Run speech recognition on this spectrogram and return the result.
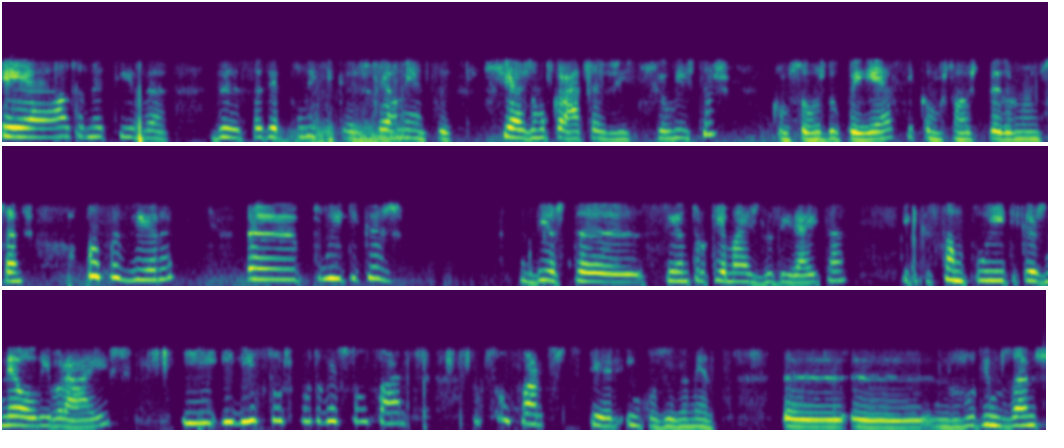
É a alternativa de fazer políticas realmente sociais-democratas e socialistas, como são as do PS e como são as de Pedro Nuno Santos, ou fazer uh, políticas deste centro que é mais de direita e que são políticas neoliberais e, e disso os portugueses estão fartos, porque são fartos de ter, inclusivamente, uh, uh, nos últimos anos,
